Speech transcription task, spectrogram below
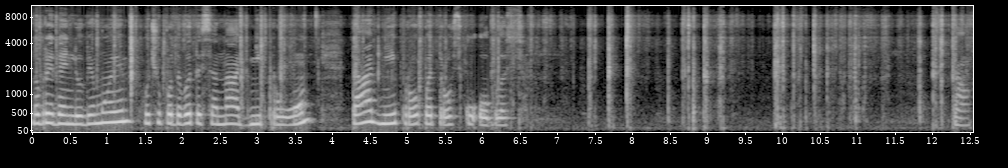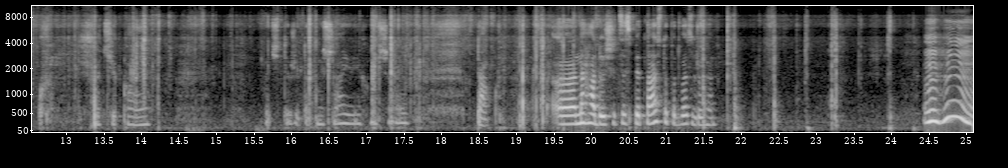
Добрий день, любі мої. Хочу подивитися на Дніпро та Дніпропетровську область. Так, що чекаю? Бачите, вже так мішаю їх, мішаю. Так. Е, нагадую, що це з 15 по 22. Угу.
